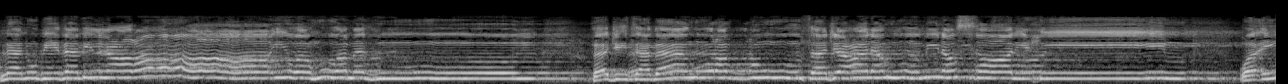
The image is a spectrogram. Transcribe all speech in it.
لنبذ بالعراء وهو مذموم. فاجتباه ربه فجعله من الصالحين. وإن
